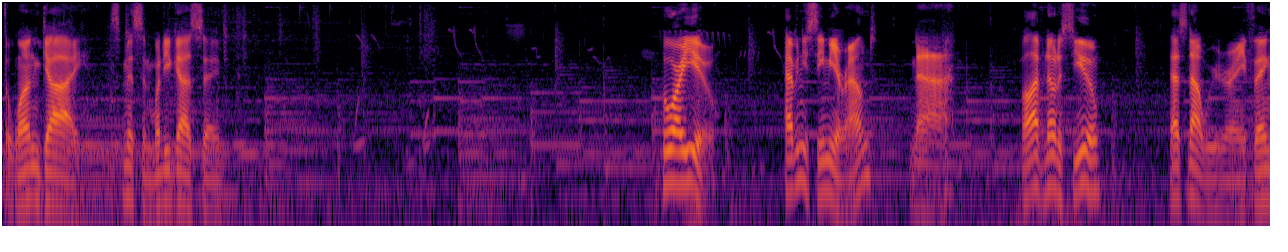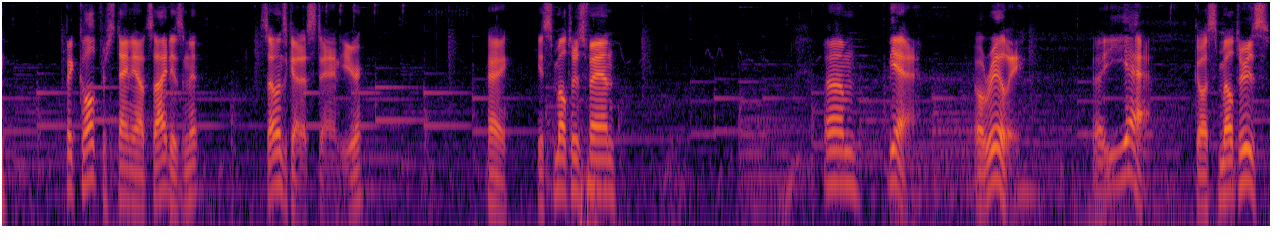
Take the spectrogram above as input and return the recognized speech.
the one guy. He's missing. What do you guys say? Who are you? Haven't you seen me around? Nah. Well, I've noticed you. That's not weird or anything. Bit cold for standing outside, isn't it? Someone's gotta stand here. Hey, you Smelters fan? Um, yeah. Oh, really? Uh, yeah. Go Smelters.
